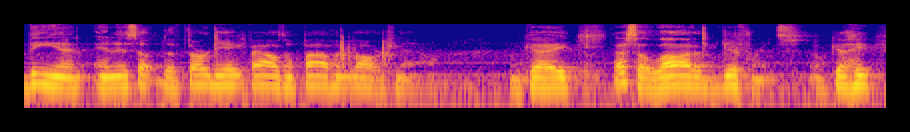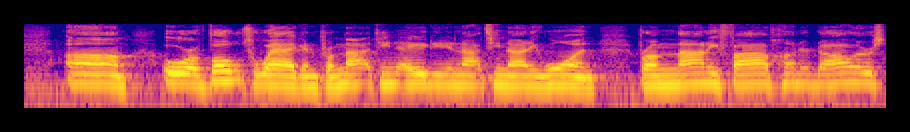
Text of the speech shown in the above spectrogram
then, and it's up to $38,500 now. Okay, that's a lot of difference. Okay, um, or a Volkswagen from 1980 to 1991 from $9,500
